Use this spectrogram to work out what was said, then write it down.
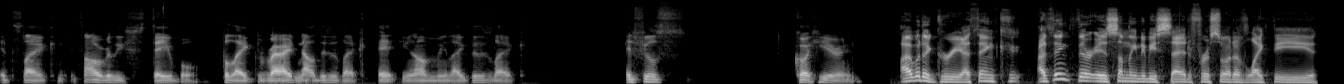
it's like it's not really stable. But like right now, mm. this is like it. You know what I mean? Like this is like it feels coherent. I would agree. I think I think there is something to be said for sort of like the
